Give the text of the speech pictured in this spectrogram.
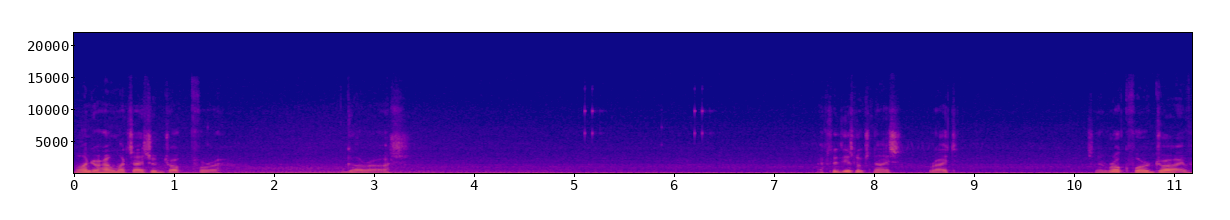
I wonder how much I should drop for a garage. Actually, this looks nice, right? So Rockford Drive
